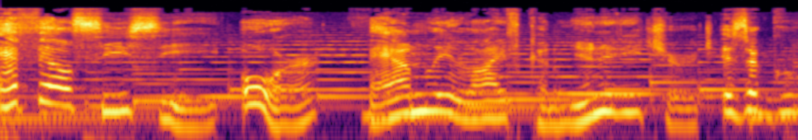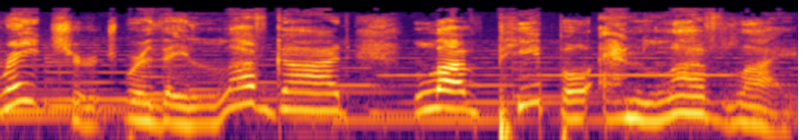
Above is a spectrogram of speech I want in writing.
FLCC, or Family Life Community Church, is a great church where they love God, love people, and love life.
